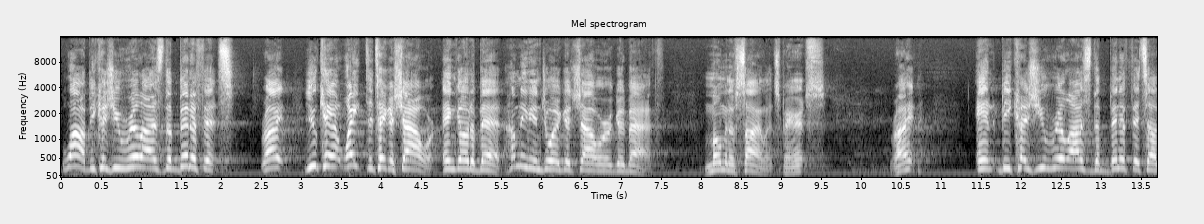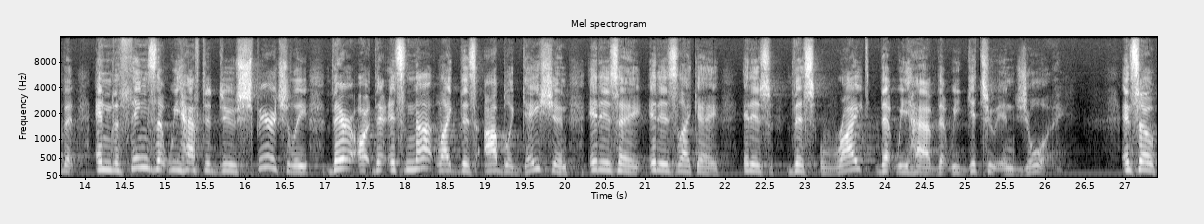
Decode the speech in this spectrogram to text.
Why? Because you realize the benefits, right? You can't wait to take a shower and go to bed. How many of you enjoy a good shower or a good bath? Moment of silence, parents, right? And because you realize the benefits of it and the things that we have to do spiritually, there are there, it's not like this obligation. It is a, it is like a, it is this right that we have that we get to enjoy. And so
